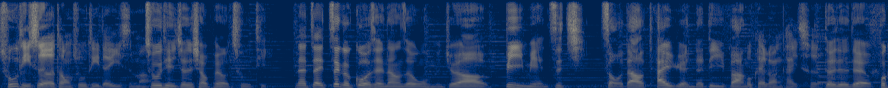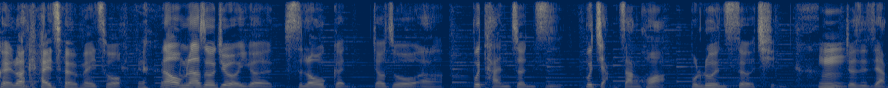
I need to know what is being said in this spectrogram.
出题是儿童出题的意思吗？出题就是小朋友出题。那在这个过程当中，我们就要避免自己走到太远的地方，不可以乱开车。对对对，不可以乱开车，没错。然后我们那时候就有一个 slogan，叫做呃，不谈政治，不讲脏话，不论色情。嗯，就是这样，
